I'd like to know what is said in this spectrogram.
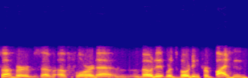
suburbs of, of Florida voted was voting for Biden,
